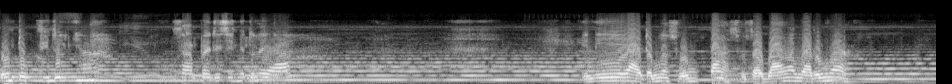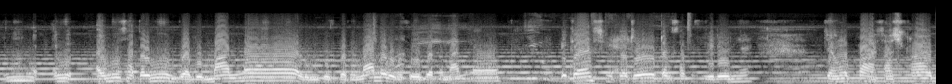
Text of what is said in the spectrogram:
untuk videonya sampai di sini dulu ya. Ini itemnya sumpah susah banget nyarinya. Ini ini ini satu ini buat di mana, linkus buat di mana, linkus buat di mana. Oke guys, itu dulu untuk satu videonya. Jangan lupa subscribe,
